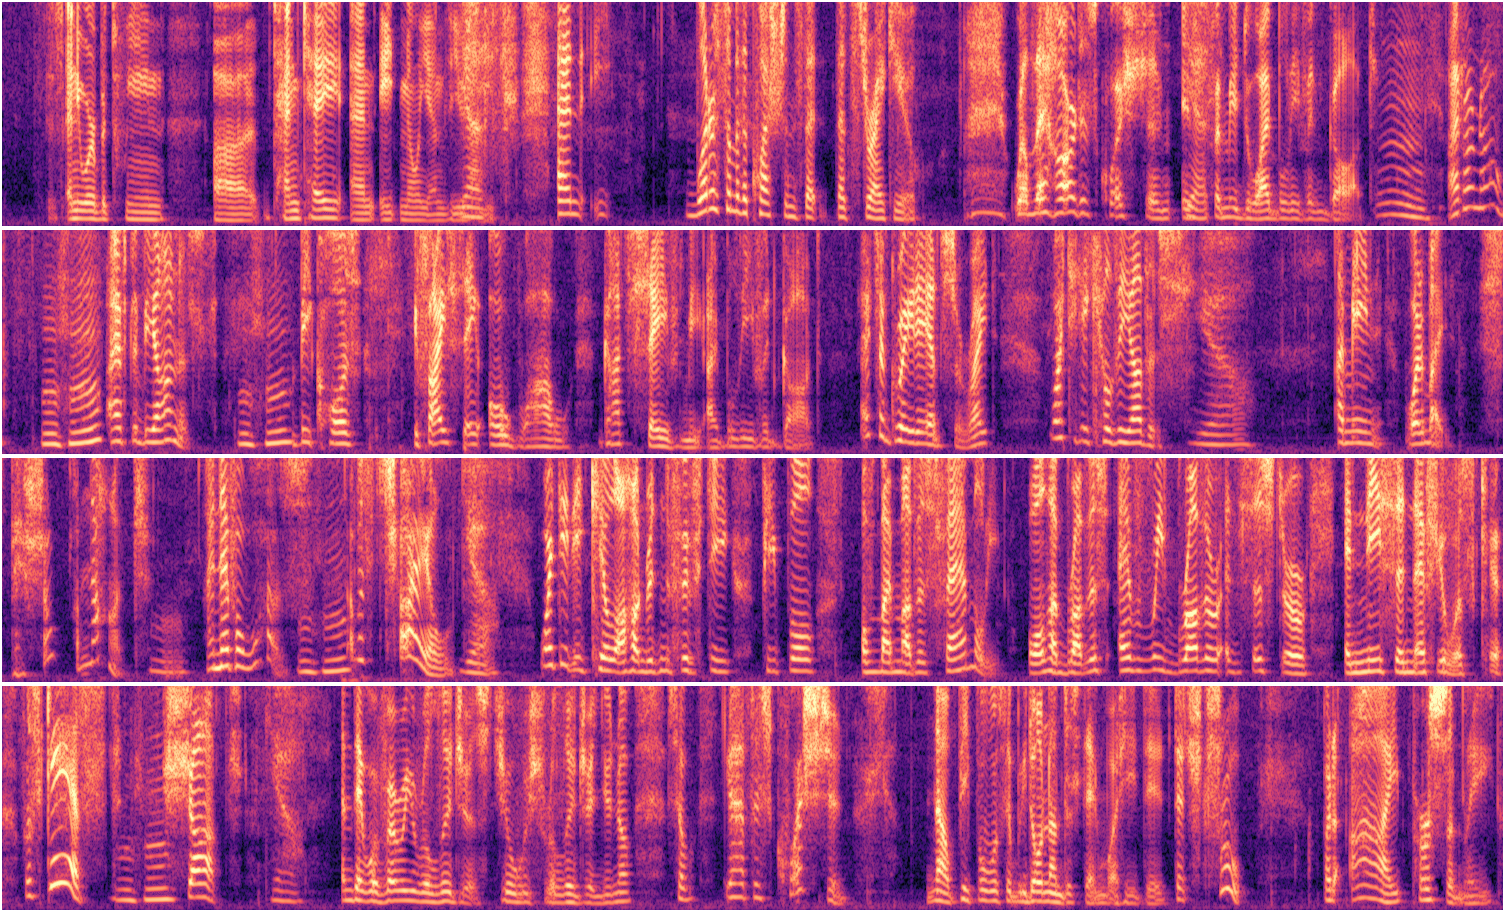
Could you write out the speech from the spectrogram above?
it's anywhere between uh, 10k and 8 million views Yes. each. And what are some of the questions that that strike you? Well, the hardest question is Yes. for me do I believe in God? I don't know. Mm-hmm. I have to be honest. Mm-hmm. Because if I say, oh, wow, God saved me, I believe in God, that's a great answer, right? Why did he kill the others? Yeah. I mean, what am I, special? I'm not. Hmm. I never was. Mm-hmm. I was a child. Yeah. Why did he kill 150 people of my mother's family? All her brothers, every brother and sister and niece and nephew was ki- was gassed, mm-hmm. shot, Yeah. and they were very religious, Jewish religion, you know. So you have this question. Now people will say we don't understand what he did. That's true, but I personally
